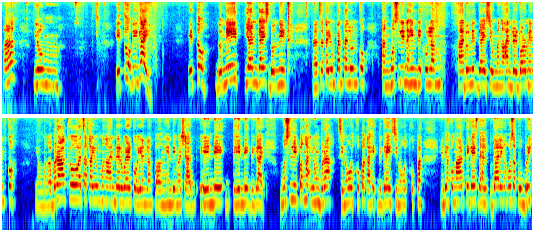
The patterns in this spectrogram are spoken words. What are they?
Ha? Yung, ito, bigay. Ito, donate yan guys, donate. At saka yung pantalon ko, ang mostly na hindi ko lang ah, donate guys, yung mga undergarment ko. Yung mga bra ko at saka yung mga underwear ko, yan lang po ang hindi masyad, hindi, hindi bigay. Mostly pa nga yung bra, sinuot ko pa kahit bigay, sinuot ko pa. Hindi ako maarte guys dahil galing ako sa pobre.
